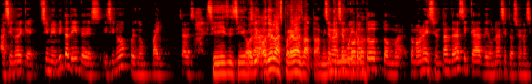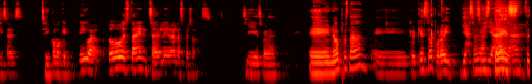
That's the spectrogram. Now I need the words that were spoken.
haciendo de que si me invita tiene interés, y si no, pues no, bye, ¿sabes? Sí, sí, sí. O Odio, sea, odio las pruebas, vato. A mí Se me hace muy gordo. tonto toma- tomar una decisión tan drástica de una situación así, ¿sabes? Sí, Como que, digo, todo está en saber leer a las personas. sí, es verdad. Eh, no, pues nada. eh, creo que es todo por hoy. Ya son Sí, las ya, 3. ya.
